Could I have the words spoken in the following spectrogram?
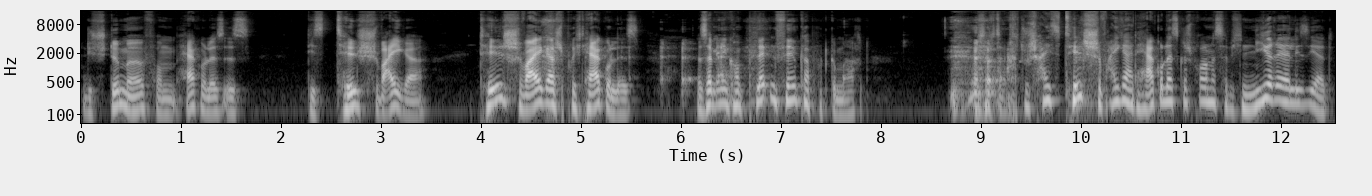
die Stimme vom Herkules ist, die ist Till Schweiger. Till Schweiger spricht Herkules. Das hat mir den kompletten Film kaputt gemacht. Ich dachte, ach du Scheiß, Till Schweiger hat Herkules gesprochen, das habe ich nie realisiert.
